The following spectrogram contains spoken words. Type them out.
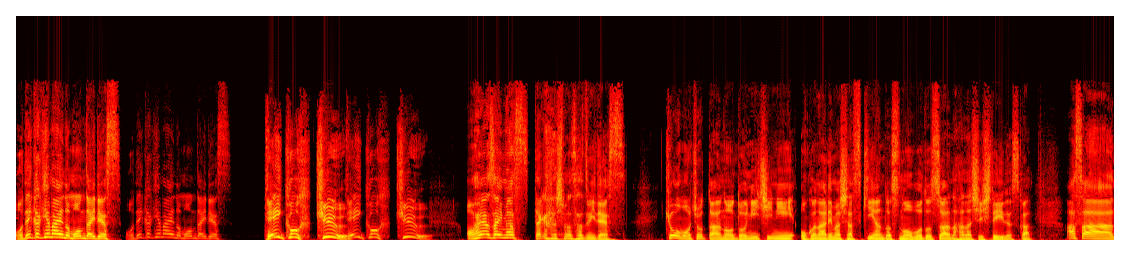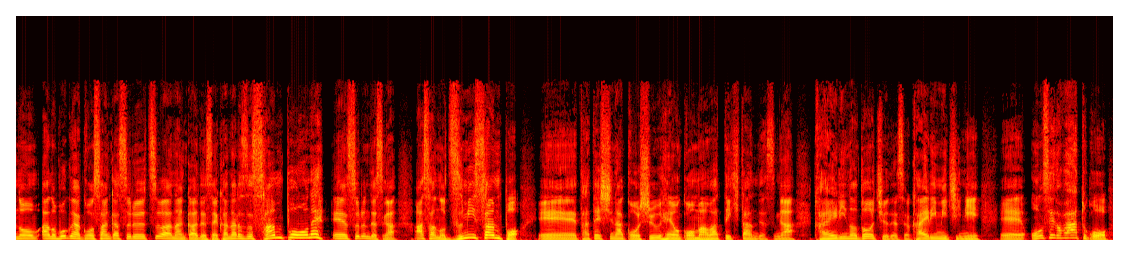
お出かけ前の問題です。お出かけ前の問題です。テイクオフ9テイクオフ9おはようございます。高橋正澄です。今日もちょっとあの土日に行われましたスキースノーボードツアーの話していいですか？朝のあの僕がこう参加するツアーなんかはですね必ず散歩をね、えー、するんですが朝のズミ散歩、えー、立科港周辺をこう回ってきたんですが帰りの道中ですよ帰り道に、えー、温泉がわーっとこう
